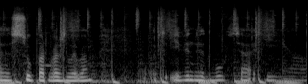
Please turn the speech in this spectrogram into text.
е, супер важливим. І він відбувся, і я.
